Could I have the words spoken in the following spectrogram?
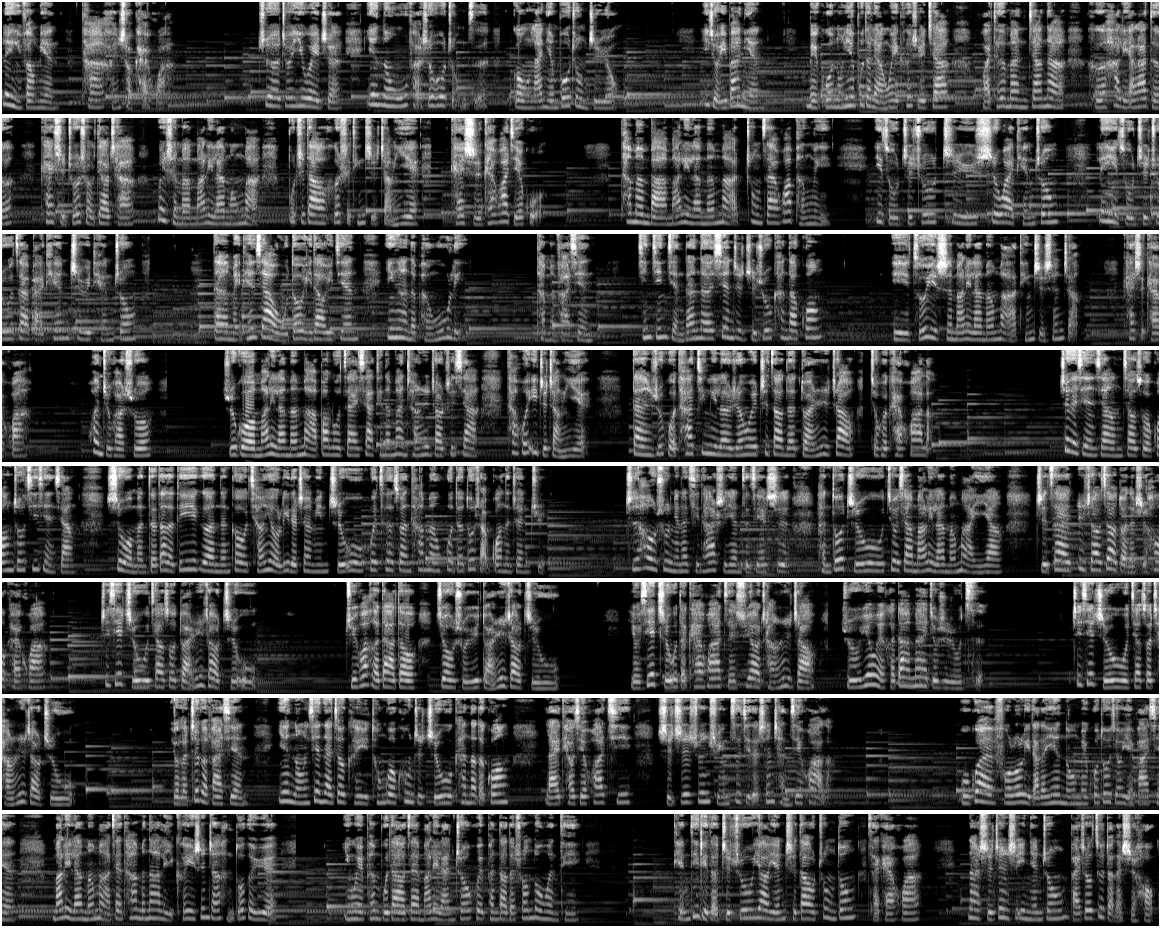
另一方面，它很少开花。这就意味着烟农无法收获种子供来年播种之用。一九一八年，美国农业部的两位科学家怀特曼加纳和哈里阿拉德开始着手调查为什么马里兰猛犸不知道何时停止长叶，开始开花结果。他们把马里兰猛犸种在花盆里，一组植株置于室外田中，另一组植株在白天置于田中，但每天下午都移到一间阴暗的棚屋里。他们发现，仅仅简单的限制植株看到光，已足以使马里兰猛犸停止生长，开始开花。换句话说，如果马里兰猛犸暴露在夏天的漫长日照之下，它会一直长叶。但如果它经历了人为制造的短日照，就会开花了。这个现象叫做光周期现象，是我们得到的第一个能够强有力的证明植物会测算它们获得多少光的证据。之后数年的其他实验则揭示，很多植物就像马里兰猛犸一样，只在日照较短的时候开花。这些植物叫做短日照植物。菊花和大豆就属于短日照植物。有些植物的开花则需要长日照，如鸢尾和大麦就是如此。这些植物叫做长日照植物。有了这个发现，烟农现在就可以通过控制植物看到的光来调节花期，使之遵循自己的生产计划了。无怪佛罗里达的烟农没过多久也发现，马里兰猛犸在他们那里可以生长很多个月，因为喷不到在马里兰州会碰到的霜冻问题。田地里的植株要延迟到仲冬才开花，那时正是一年中白昼最短的时候。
